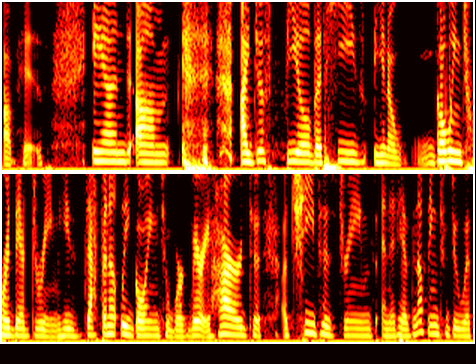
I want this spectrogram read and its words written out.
of his, and um, I just feel that he's you know going toward that dream. He's definitely going to work very hard to achieve his dreams, and it has nothing nothing to do with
